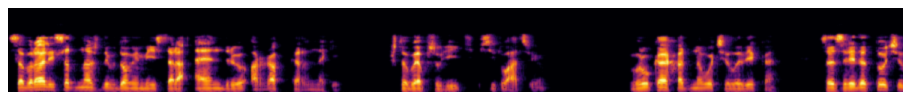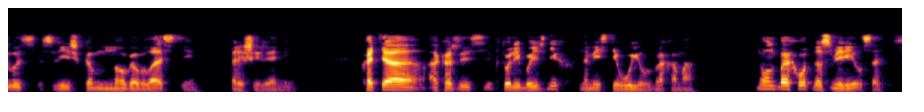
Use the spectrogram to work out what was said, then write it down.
собрались однажды в доме мистера Эндрю Роккернеки, чтобы обсудить ситуацию. В руках одного человека сосредоточилось слишком много власти, решили они. Хотя, окажись кто-либо из них на месте Уилбрахама, он бы охотно смирился с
